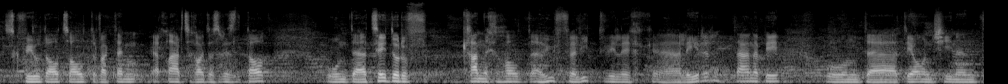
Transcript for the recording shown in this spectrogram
das Gefühl, da zu Alter. Wegen dem erklärt sich auch das Resultat. Und äh, Zedorf kenne ich halt einen Haufen Leute, weil ich äh, Lehrer bin und äh, die anscheinend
